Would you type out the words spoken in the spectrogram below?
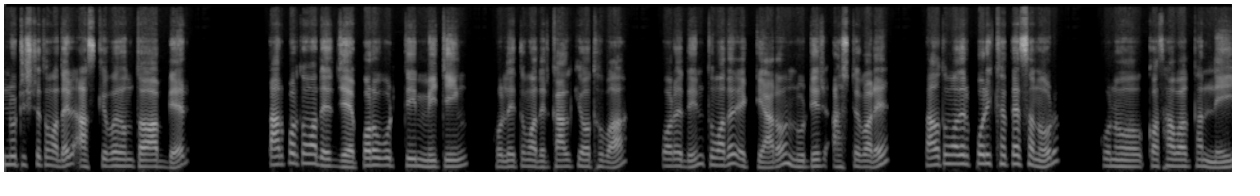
নোটিশটা তোমাদের আজকে পর্যন্ত আপডেট। তারপর তোমাদের যে পরবর্তী মিটিং হলে তোমাদের কালকে অথবা পরের দিন তোমাদের একটি আরও নোটিশ আসতে পারে। তাও তোমাদের পরীক্ষা পেছানোর কোনো কথাবার্তা নেই।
